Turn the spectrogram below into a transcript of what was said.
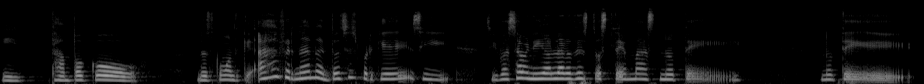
y tampoco no es como de que, ah, Fernanda, entonces, ¿por qué si, si vas a venir a hablar de estos temas no te, no te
